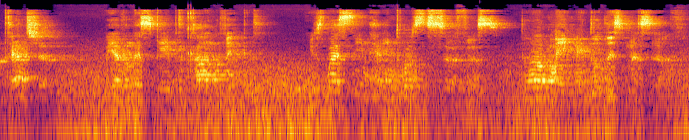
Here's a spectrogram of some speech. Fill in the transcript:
Attention! We have an escaped convict. He's last seen heading towards the surface. Don't make me do this myself.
